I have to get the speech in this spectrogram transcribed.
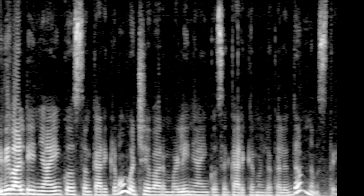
ఇది వాళ్ళ న్యాయం కోసం కార్యక్రమం. వచ్చే వారం మళ్ళీ న్యాయం కోసం కార్యక్రమంలో కలుద్దాం. నమస్తే.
